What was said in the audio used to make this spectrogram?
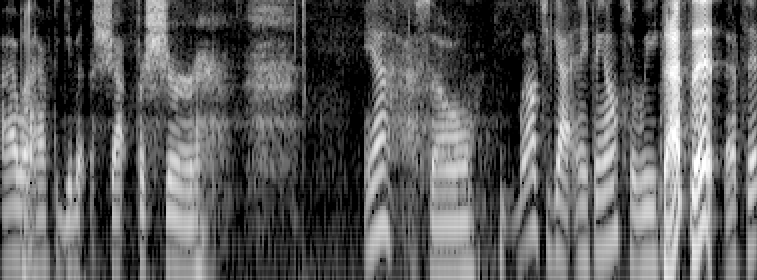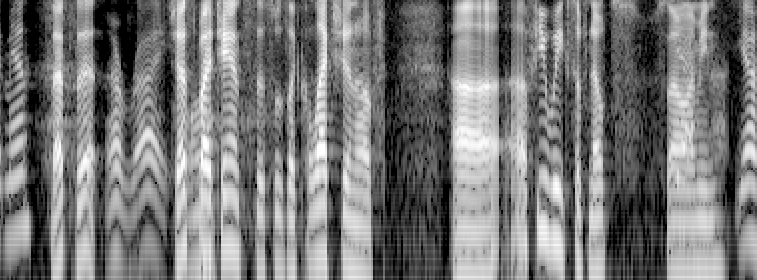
I will But- have to give it a shot for sure. Yeah. So, what else you got? Anything else? Are we? That's it. That's it, man. That's it. All right. Just by chance, this was a collection of uh, a few weeks of notes. So Yeah. I mean, Yeah,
